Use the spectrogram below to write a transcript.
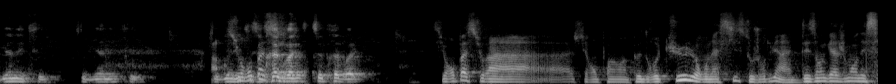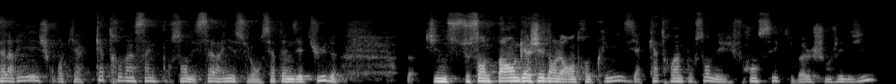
Bien écrit, c'est bien écrit. C'est très vrai, c'est très vrai. Si on repasse sur un, si on prend un peu de recul, on assiste aujourd'hui à un désengagement des salariés. Je crois qu'il y a 85% des salariés, selon certaines études, qui ne se sentent pas engagés dans leur entreprise. Il y a 80% des Français qui veulent changer de vie.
